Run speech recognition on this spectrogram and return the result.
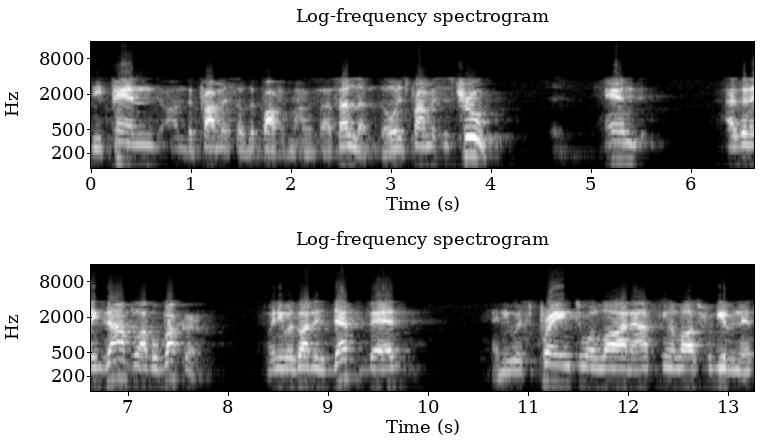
depend on the promise of the Prophet Muhammad though his promise is true. And as an example, Abu Bakr, when he was on his deathbed, and he was praying to Allah and asking Allah's forgiveness,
